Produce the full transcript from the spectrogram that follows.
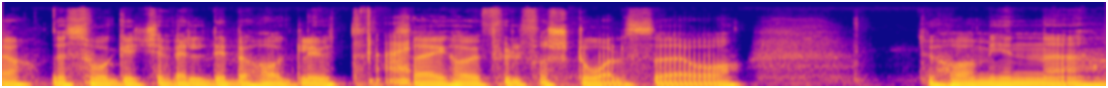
ja, det så ikke veldig behagelig ut. Nei. Så jeg har jo full forståelse, og du har min eh,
